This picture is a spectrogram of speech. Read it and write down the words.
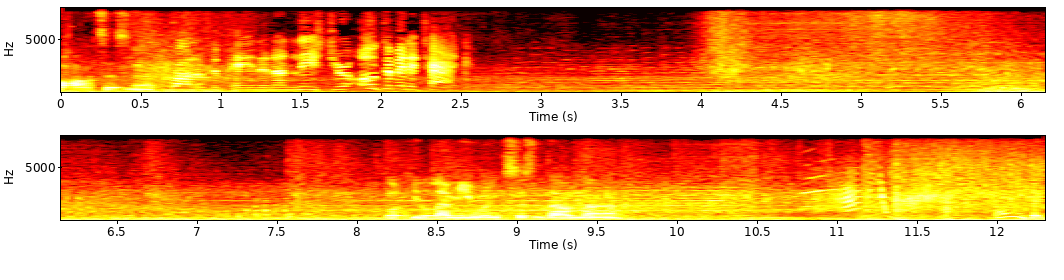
fault, isn't it? Swallowed the pain and unleashed your ultimate attack. Lucky Lemmiwinks isn't down there. Oh, but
